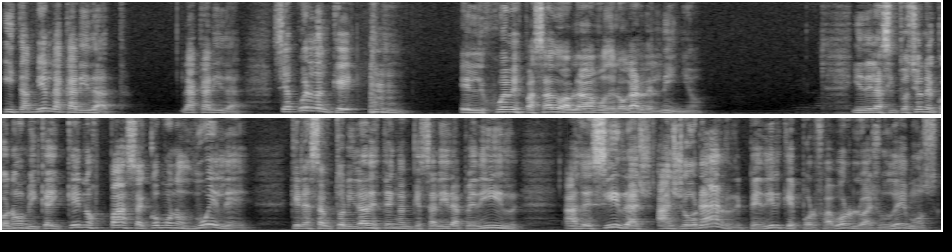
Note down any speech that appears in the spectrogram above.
y también la caridad. La caridad. ¿Se acuerdan que el jueves pasado hablábamos del hogar del niño? Y de la situación económica y qué nos pasa, cómo nos duele que las autoridades tengan que salir a pedir a decir, a, llorar, pedir que por favor lo ayudemos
